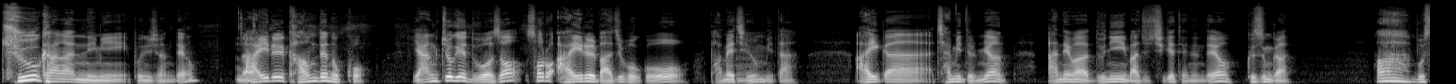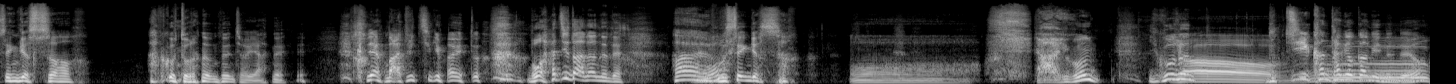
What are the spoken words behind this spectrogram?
주강한 님이 보내주셨는데요. 네. 아이를 가운데 놓고 양쪽에 누워서 서로 아이를 마주보고 밤에 재웁니다. 아이가 잠이 들면 아내와 눈이 마주치게 되는데요. 그 순간 아 못생겼어 하고 돌아눕는 저희 아내. 그냥 마주치기만 해도 뭐 하지도 않았는데 아 못생겼어. 어, 야, 이건. 이거는 야, 묵직한 타격감이 있는데요?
